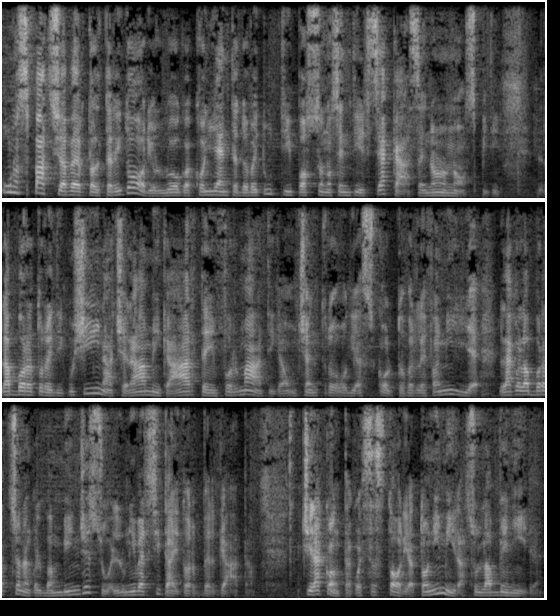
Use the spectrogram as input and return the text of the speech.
Uno spazio aperto al territorio, un luogo accogliente dove tutti possono sentirsi a casa e non ospiti. Laboratorio di cucina, ceramica, arte e informatica, un centro di ascolto per le famiglie, la collaborazione col Bambino Gesù e l'Università di Tor Vergata. Ci racconta questa storia Tony Mira sull'avvenire.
